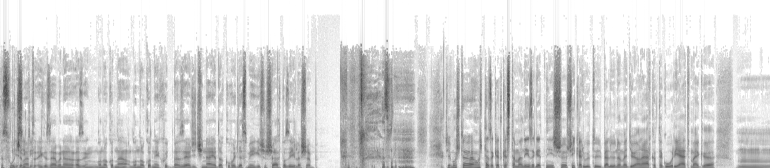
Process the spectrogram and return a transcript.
Ez furcsa, készíti. mert igazából azért gondolkodnék, hogy az LG csinálja, de akkor hogy lesz mégis a Sharp az élesebb? Úgyhogy most, most ezeket kezdtem el nézegetni, és sikerült hogy belőnöm egy olyan árkategóriát, meg, mm,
